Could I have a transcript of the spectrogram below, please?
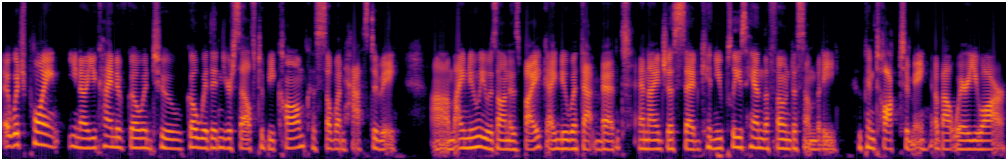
At which point, you know, you kind of go into go within yourself to be calm because someone has to be. Um, I knew he was on his bike. I knew what that meant. And I just said, Can you please hand the phone to somebody who can talk to me about where you are?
